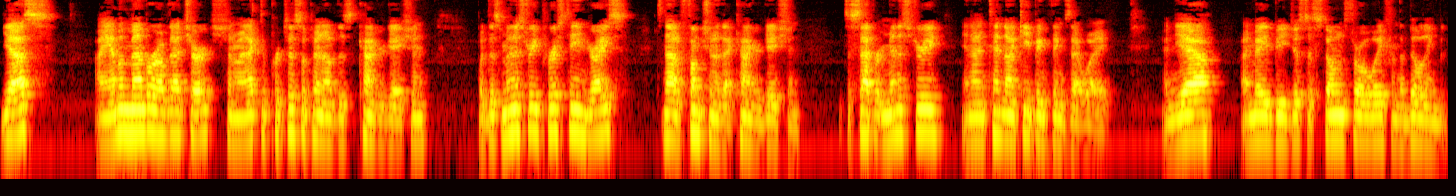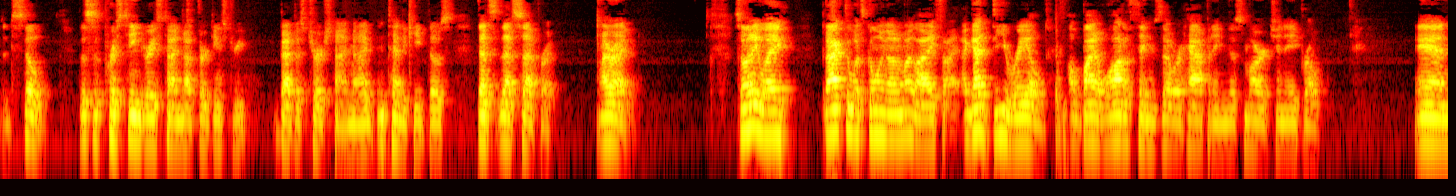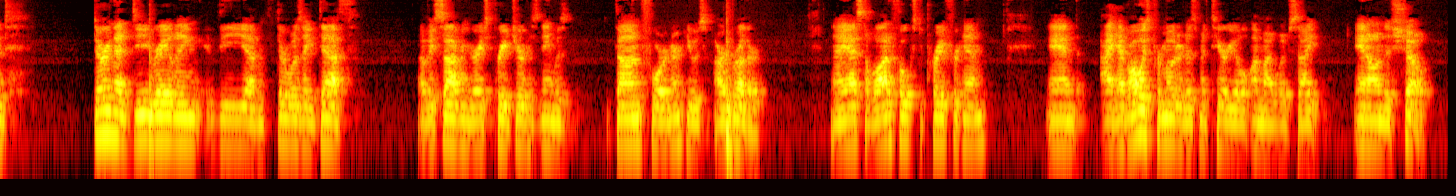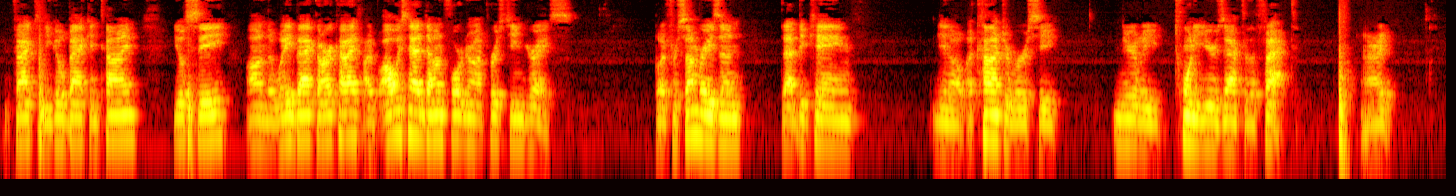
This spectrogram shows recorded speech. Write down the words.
Yes, I am a member of that church and I'm an active participant of this congregation, but this ministry, Pristine Grace, it's not a function of that congregation. It's a separate ministry, and I intend on keeping things that way. And yeah, I may be just a stone's throw away from the building, but it's still, this is Pristine Grace time, not 13th Street Baptist Church time, and I intend to keep those. That's that's separate. All right. So anyway, back to what's going on in my life. I, I got derailed by a lot of things that were happening this March and April, and during that derailing, the um, there was a death of a Sovereign Grace preacher. His name was Don Fortner. He was our brother. And I asked a lot of folks to pray for him. And I have always promoted his material on my website and on this show. In fact, if you go back in time, you'll see on the Wayback Archive, I've always had Don Fortner on Pristine Grace. But for some reason, that became, you know, a controversy nearly 20 years after the fact. All right.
